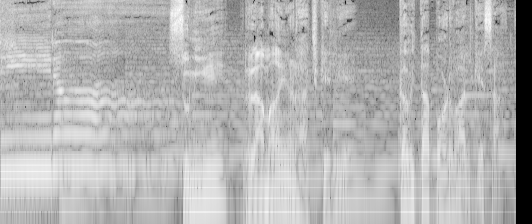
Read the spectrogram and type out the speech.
श्री राम सुनिए रामायण आज के लिए कविता पौडवाल के साथ।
